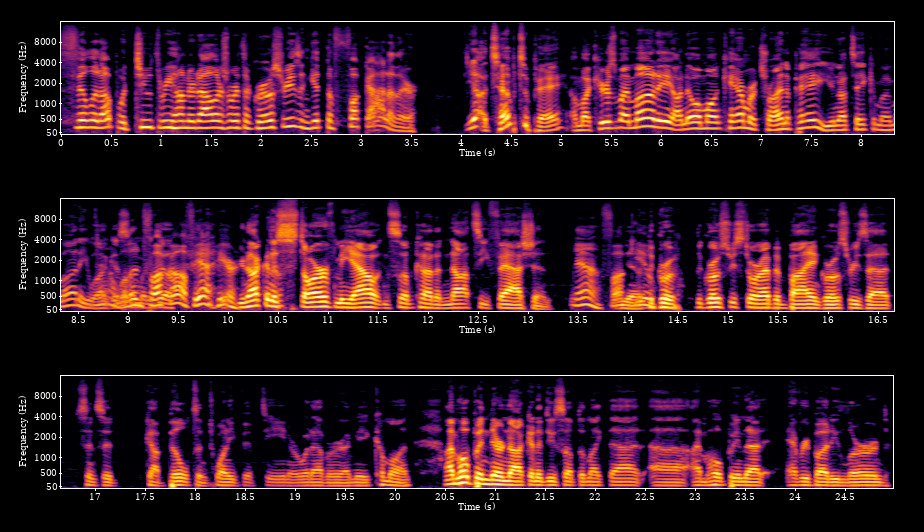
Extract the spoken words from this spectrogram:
fill it up with two, three hundred dollars worth of groceries, and get the fuck out of there. Yeah, attempt to pay. I'm like, here's my money. I know I'm on camera trying to pay. You're not taking my money. Well, I guess well, then fuck go. off. Yeah, here. You're not going to starve me out in some kind of Nazi fashion. yeah, fuck Yeah, you. The, gro- the grocery store I've been buying groceries at since it got built in 2015 or whatever. I mean, come on. I'm hoping they're not going to do something like that. Uh, I'm hoping that everybody learned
